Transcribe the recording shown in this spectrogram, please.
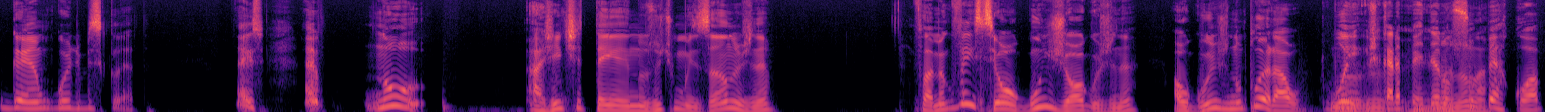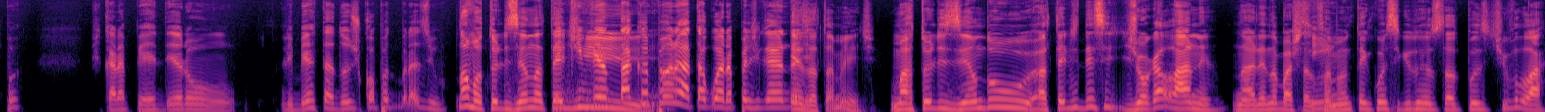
Ganhamos um gol de bicicleta. É isso. Aí, no, a gente tem aí nos últimos anos, né? O Flamengo venceu alguns jogos, né? Alguns no plural. No- os caras perderam. Supercopa, os caras perderam Libertadores de Copa do Brasil. Não, mas tô dizendo até Tem que de. inventar campeonato agora pra eles ganharem. daí. Exatamente. Mas tô dizendo até de decidir, jogar lá, né? Na Arena Baixada. Sim. O Flamengo tem conseguido resultado positivo lá.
